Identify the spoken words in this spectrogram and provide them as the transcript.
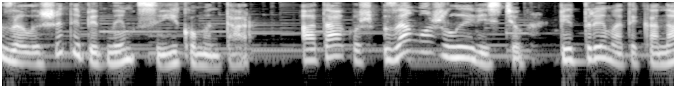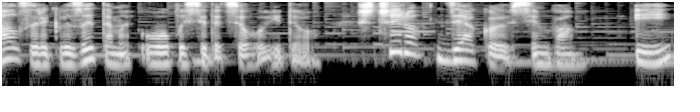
залишити під ним свій коментар. А також за можливістю підтримати канал з реквізитами в описі до цього відео. Щиро дякую всім вам і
